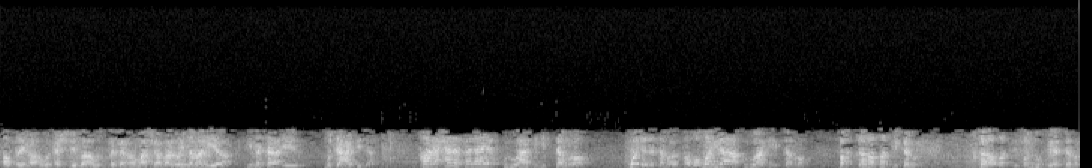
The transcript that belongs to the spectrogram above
الأطعمة أو الأشربة أو السكن أو ما شابه وإنما هي في مسائل متعددة. قال حلف لا يأكل هذه التمرة. وجد تمرة. قال والله لا أكل هذه التمرة. فاختلطت بتمر اختلطت بصندوق من التمر.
